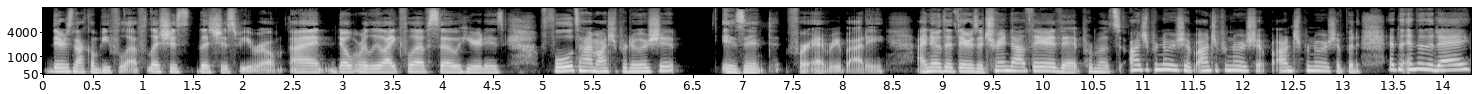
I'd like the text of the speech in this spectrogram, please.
there's not to be fluff. Let's just, let's just be real. I don't really like fluff. So here it is. Full-time entrepreneurship isn't for everybody. I know that there's a trend out there that promotes entrepreneurship, entrepreneurship, entrepreneurship, but at the end of the day,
